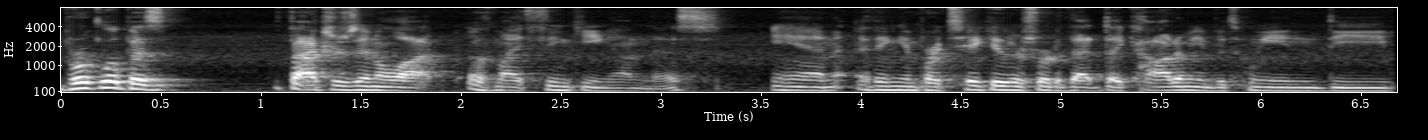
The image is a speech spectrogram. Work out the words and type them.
Brook Lopez factors in a lot of my thinking on this, and I think in particular, sort of that dichotomy between the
